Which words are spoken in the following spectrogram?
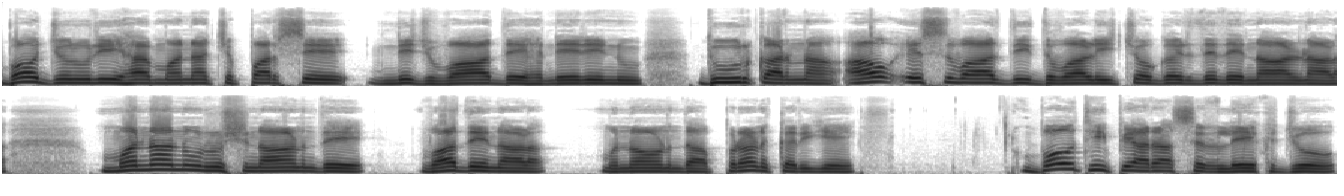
ਬਹੁਤ ਜ਼ਰੂਰੀ ਹੈ ਮਨਾਂ 'ਚ ਪਰਸੇ ਨਿਜਵਾਦ ਦੇ ਹਨੇਰੇ ਨੂੰ ਦੂਰ ਕਰਨਾ। ਆਓ ਇਸ ਵਾਰ ਦੀ ਦੀਵਾਲੀ ਚੌਗਿਰਦੇ ਦੇ ਨਾਲ ਨਾਲ ਮਨਾਂ ਨੂੰ ਰੁਸ਼ਨਾਣ ਦੇ ਵਾਅਦੇ ਨਾਲ ਮਨਾਉਣ ਦਾ ਪ੍ਰਣ ਕਰੀਏ। ਬਹੁਤ ਹੀ ਪਿਆਰਾ ਸਿਰਲੇਖ ਜੋ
